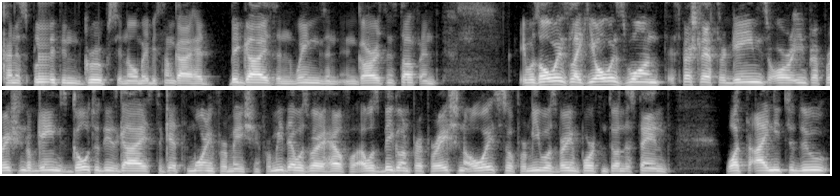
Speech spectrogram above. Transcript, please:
kind of split in groups. You know, maybe some guy had big guys and wings and, and guards and stuff. And it was always like you always want, especially after games or in preparation of games, go to these guys to get more information. For me, that was very helpful. I was big on preparation always. So for me, it was very important to understand what I need to do,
